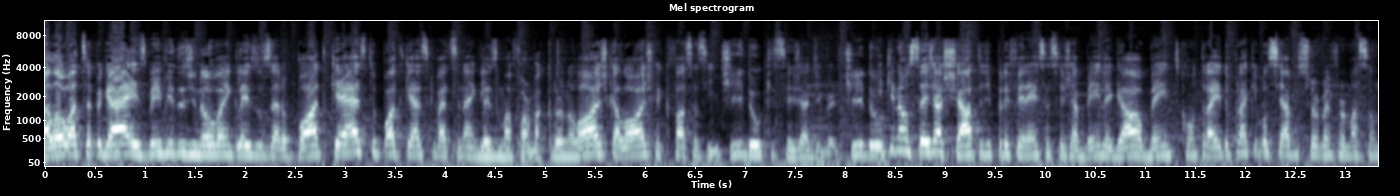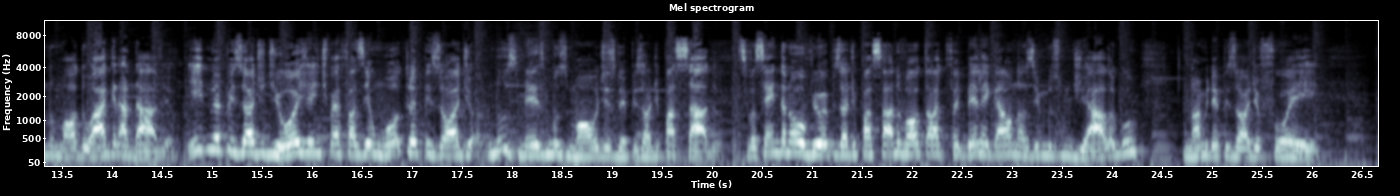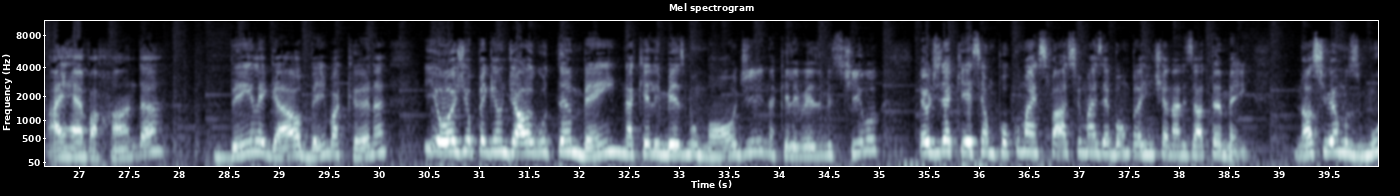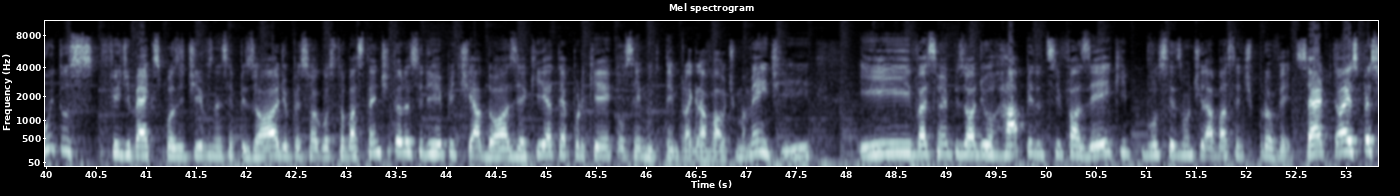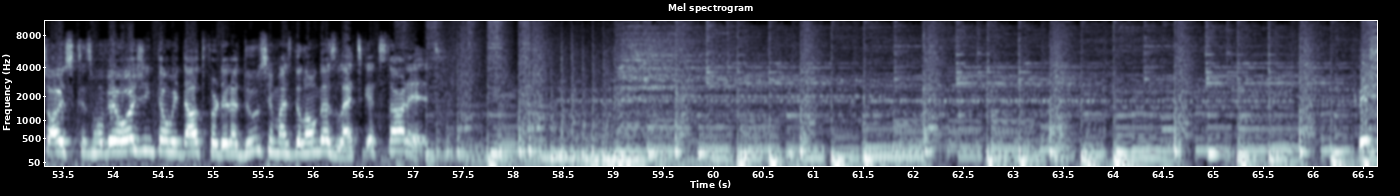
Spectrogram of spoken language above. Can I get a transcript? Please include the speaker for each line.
Speaker 1: Hello, what's up, guys? Bem-vindos de novo ao Inglês do Zero Podcast, o podcast que vai te ensinar inglês de uma forma cronológica, lógica, que faça sentido, que seja divertido e que não seja chato, de preferência seja bem legal, bem descontraído, para que você absorva a informação do modo agradável. E no episódio de hoje a gente vai fazer um outro episódio nos mesmos moldes do episódio passado. Se você ainda não ouviu o episódio passado, volta lá que foi bem legal, nós vimos um diálogo. O nome do episódio foi I Have a Honda bem legal, bem bacana. E hoje eu peguei um diálogo também naquele mesmo molde, naquele mesmo estilo. Eu diria que esse é um pouco mais fácil, mas é bom pra gente analisar também. Nós tivemos muitos feedbacks positivos nesse episódio, o pessoal gostou bastante, então eu decidi repetir a dose aqui, até porque tô sem muito tempo para gravar ultimamente e, e vai ser um episódio rápido de se fazer e que vocês vão tirar bastante proveito, certo? Então é isso, pessoal, é isso que vocês vão ver hoje. Então, without further ado, sem mais delongas, let's get started!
